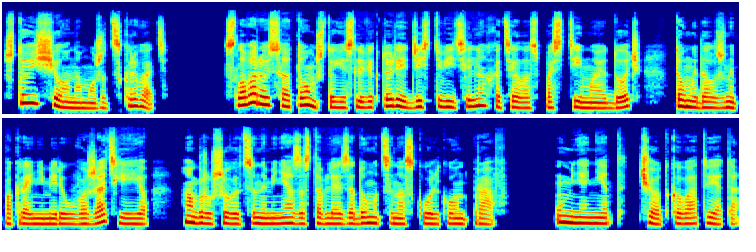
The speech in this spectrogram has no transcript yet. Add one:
Что еще она может скрывать? Слова Ройса о том, что если Виктория действительно хотела спасти мою дочь, то мы должны, по крайней мере, уважать ее, обрушиваются на меня, заставляя задуматься, насколько он прав. У меня нет четкого ответа.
